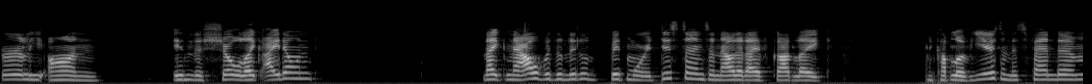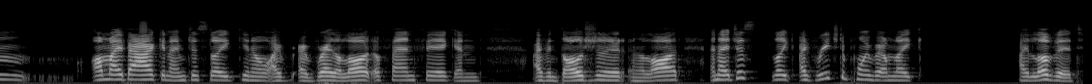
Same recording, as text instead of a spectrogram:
early on in the show. Like I don't like now with a little bit more distance and now that I've got like a couple of years in this fandom on my back and I'm just like, you know, I've I've read a lot of fanfic and I've indulged in it and a lot and I just like I've reached a point where I'm like I love it,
